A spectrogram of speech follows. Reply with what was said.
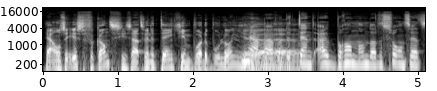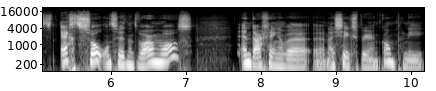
Ja, onze eerste vakantie zaten we in een tentje in Bois de Boulogne. ja, waar we eh, de tent uitbranden omdat het zo ontzettend, echt zo ontzettend warm was. En daar gingen we eh, naar Shakespeare and Company.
